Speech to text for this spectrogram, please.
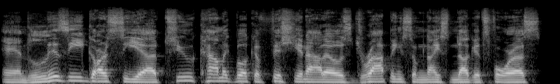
and Lizzie Garcia, two comic book aficionados, dropping some nice nuggets for us.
